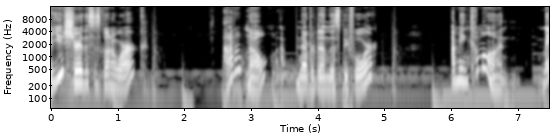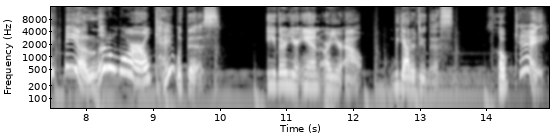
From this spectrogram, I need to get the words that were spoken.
you sure this is going to work? I don't know. I've never done this before. I mean, come on, make me a little more okay with this. Either you're in or you're out. We got to do this. Okay.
